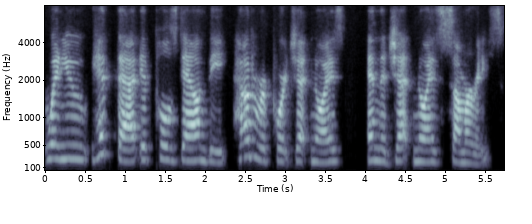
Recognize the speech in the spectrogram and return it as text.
when you hit that, it pulls down the how to report jet noise and the jet noise summaries.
